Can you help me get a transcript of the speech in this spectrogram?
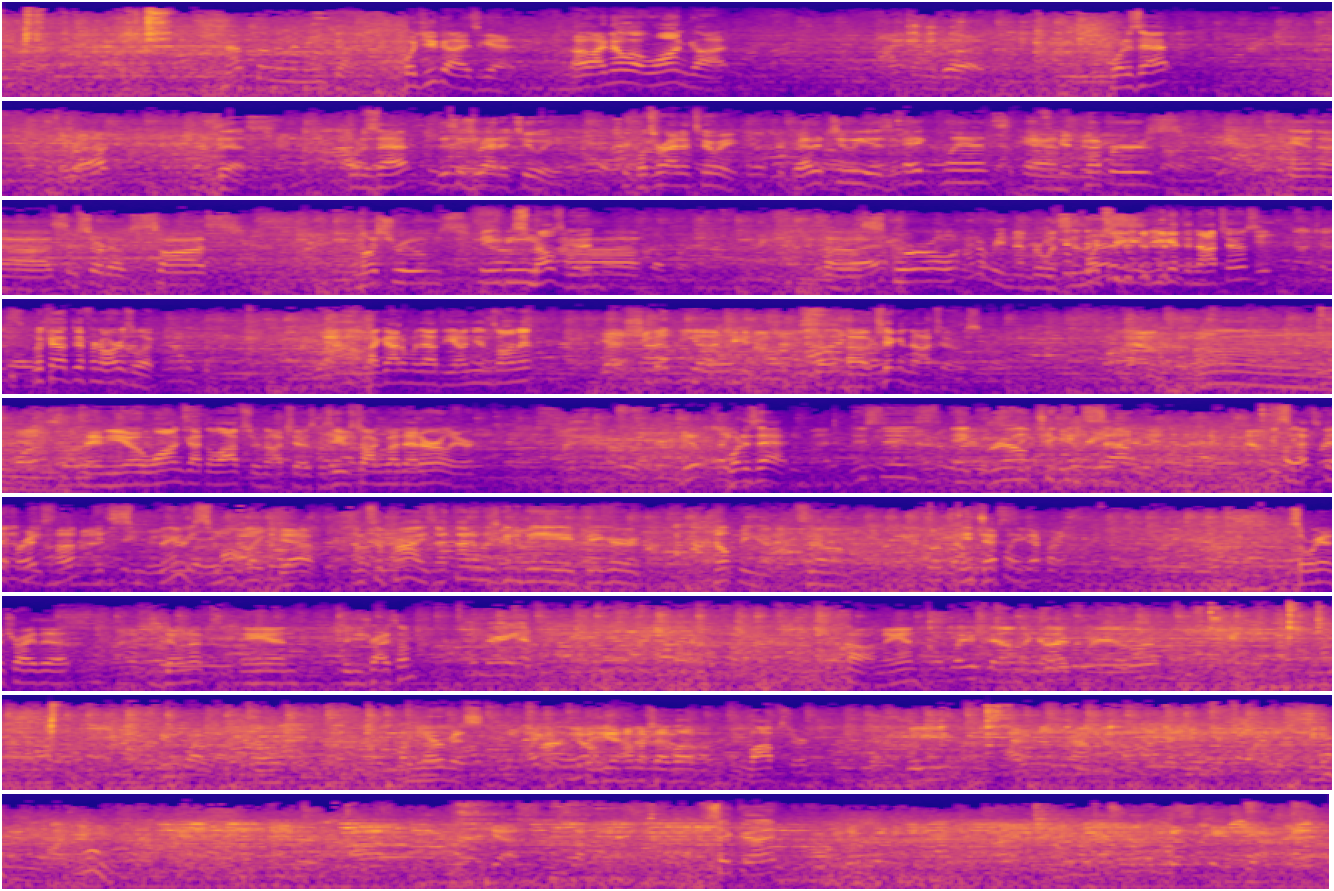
have some in the meantime. What'd you guys get? Oh, I know what Juan got. I am good. What is that? The red? This. What is that? This is ratatouille. What's ratatouille? Ratatouille is eggplants and peppers in uh, some sort of sauce, mushrooms maybe. Smells good. Uh, squirrel. I don't remember what's in there. What you, you get the nachos? Look how different ours look. Wow. I got them without the onions on it. Yeah, she got the uh, chicken nachos. Oh, chicken nachos. Mm. And you know, Juan got the lobster nachos because he was talking about that earlier. What is that? This is a grilled chicken salad. It's Oh, that's different, huh? It's very small. Yeah. I'm surprised. I thought it was going to be a bigger helping of it. So, interesting. Definitely different. So we're gonna try the donuts and did you try some? Very good. Oh man. Lay down the guy for oh. you. I'm nervous. But you know how much I love lobster. Yes. Is it good? Just in case, yeah. Just in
